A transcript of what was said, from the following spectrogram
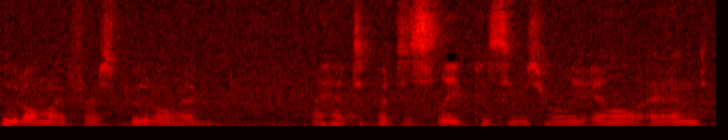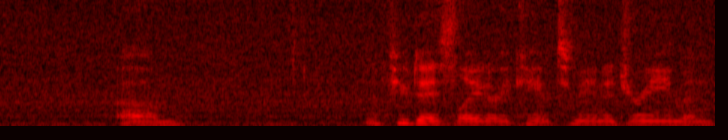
poodle, my first poodle, had I had to put to sleep because he was really ill, and um, a few days later he came to me in a dream, and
